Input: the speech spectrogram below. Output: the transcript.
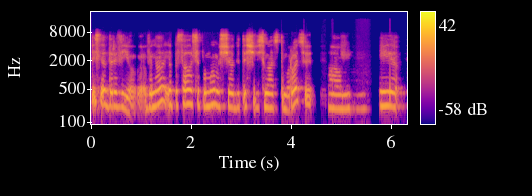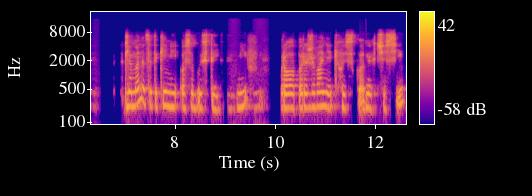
пісня Деревію. Вона написалася, по-моєму, ще у 2018 році. І для мене це такий мій особистий міф про переживання якихось складних часів.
